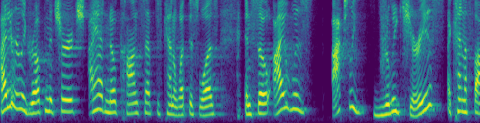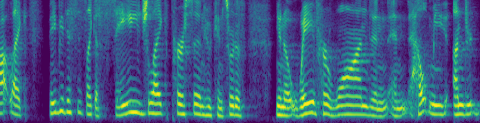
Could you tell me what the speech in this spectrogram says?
I didn't really grow up in the church. I had no concept of kind of what this was. And so I was actually really curious. I kind of thought like maybe this is like a sage like person who can sort of you know, wave her wand and, and help me under,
